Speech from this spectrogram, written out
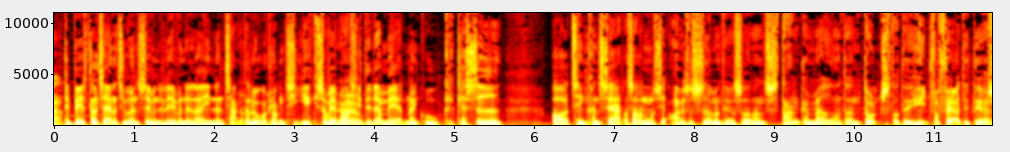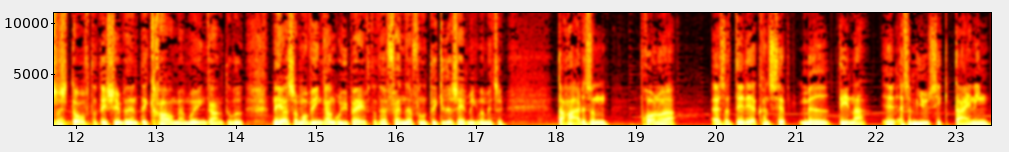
Ja. det bedste alternativ er en 7-Eleven eller en eller anden tank, der lukker klokken 10, ikke? så vil jeg Jo, bare jo. sige det der med, at man kunne, kan, kan sidde og til en koncert, og så er der nogen, der siger, så sidder man der, og så er der en stank af mad, og der er en dunst, og det er helt forfærdeligt der, og så dufter det simpelthen, det er krav, man må ikke engang, du ved, nej, og så må vi ikke engang ryge bagefter, det er fandme for noget, det gider jeg ikke være med til. Der har jeg det sådan, prøv nu her, altså det der koncept med dinner, øh, altså music dining,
